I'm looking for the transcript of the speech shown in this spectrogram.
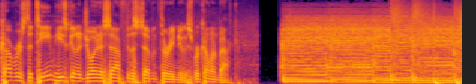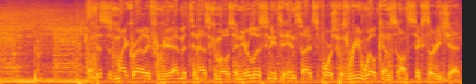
covers the team. He's going to join us after the 7:30 news. We're coming back. This is Mike Reilly from your Edmonton Eskimos, and you're listening to Inside Sports with Reid Wilkins on 6:30. CHED.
